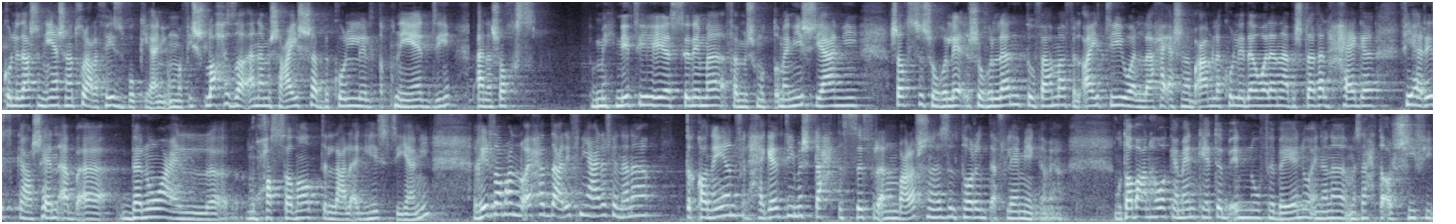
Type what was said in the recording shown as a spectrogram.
كل ده عشان إيه؟ عشان أدخل على فيسبوك يعني ومفيش لحظة أنا مش عايشة بكل التقنيات دي. أنا شخص مهنتي هي السينما فمش مطمنيش يعني شخص شغل شغلانته فاهمة في ال IT ولا حاجة عشان أبقى عاملة كل ده ولا أنا بشتغل حاجة فيها risk عشان أبقى ده نوع المحصنات اللي على أجهزتي يعني. غير طبعا لو أي حد عارفني عارف إن أنا تقنيا في الحاجات دي مش تحت الصفر. أنا ما بعرفش أنزل torrent أفلام يا جماعة. وطبعا هو كمان كاتب إنه في بيانه إن أنا مسحت أرشيفي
